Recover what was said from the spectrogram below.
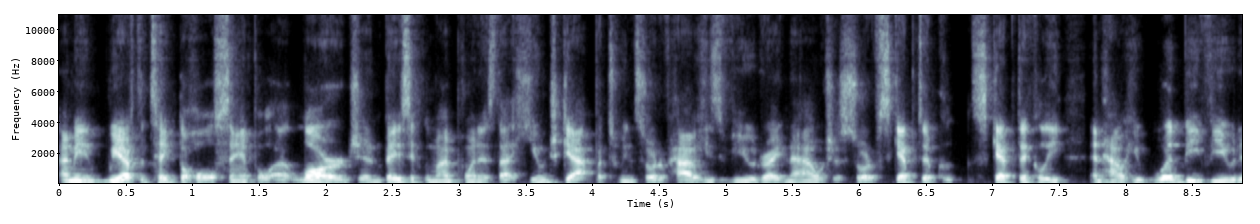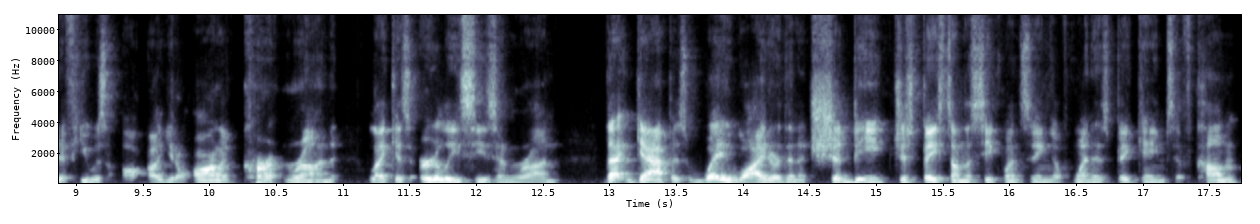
I mean, we have to take the whole sample at large. And basically, my point is that huge gap between sort of how he's viewed right now, which is sort of skeptic, skeptically, and how he would be viewed if he was, uh, you know, on a current run like his early season run. That gap is way wider than it should be, just based on the sequencing of when his big games have come.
